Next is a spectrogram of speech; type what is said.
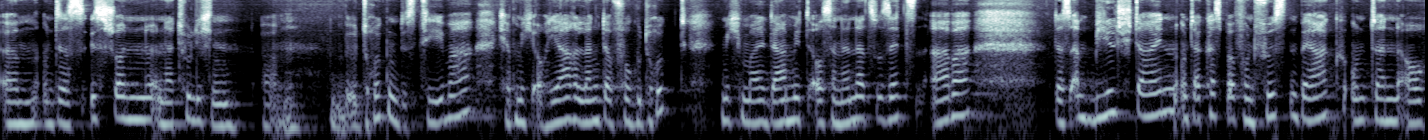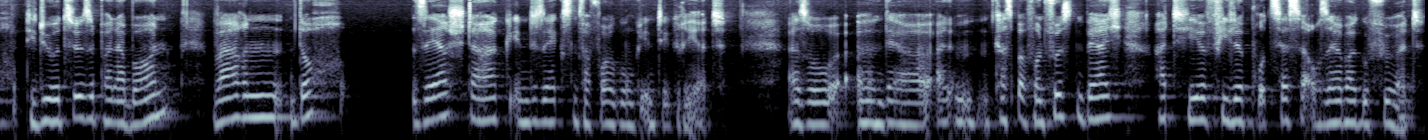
Ähm, und das ist schon natürlich ein ähm, bedrückendes Thema. Ich habe mich auch jahrelang davor gedrückt, mich mal damit auseinanderzusetzen. Aber das Amt Bielstein unter Caspar von Fürstenberg und dann auch die Diözese Paderborn waren doch sehr stark in diese Hexenverfolgung integriert. Also äh, der äh, Caspar von Fürstenberg hat hier viele Prozesse auch selber geführt.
